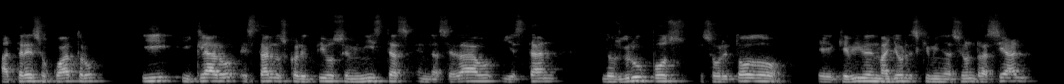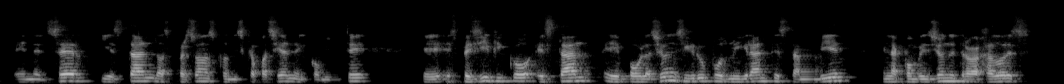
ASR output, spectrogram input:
a tres o cuatro, y, y claro, están los colectivos feministas en la CEDAW y están los grupos, sobre todo eh, que viven mayor discriminación racial, en el SER y están las personas con discapacidad en el comité eh, específico, están eh, poblaciones y grupos migrantes también en la Convención de Trabajadores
